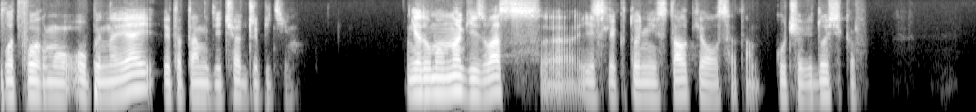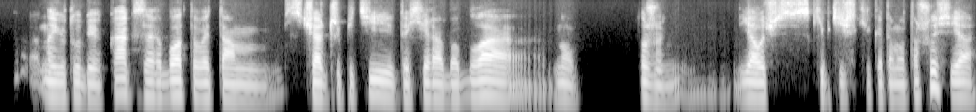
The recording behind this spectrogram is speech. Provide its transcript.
платформу OpenAI. Это там, где ChatGPT. Я думаю, многие из вас, э, если кто не сталкивался, там куча видосиков на "Ютубе", как зарабатывать там с ChatGPT, дохера бабла. Ну, тоже я очень скептически к этому отношусь. Я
